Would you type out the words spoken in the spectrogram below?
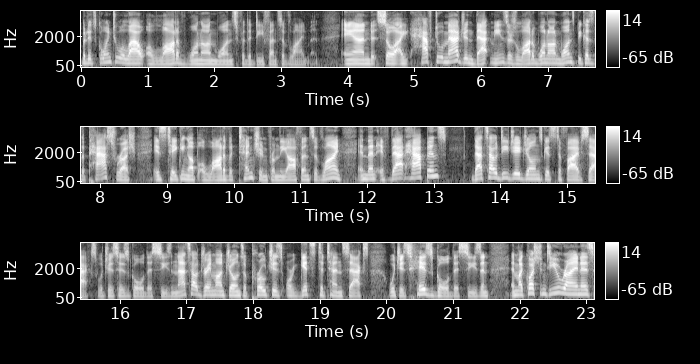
but it's going to allow a lot of one on ones for the defensive linemen. And so I have to imagine that means there's a lot of one on ones because the pass rush is taking up a lot of attention from the offensive line. And then if that happens, that's how DJ Jones gets to five sacks, which is his goal this season. That's how Dre'Mont Jones approaches or gets to 10 sacks, which is his goal this season. And my question to you, Ryan, is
